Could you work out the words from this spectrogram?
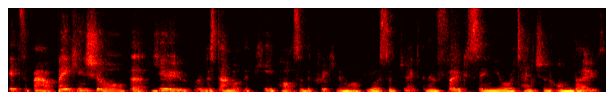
It's about making sure that you understand what the key parts of the curriculum are for your subject and then focusing your attention on those.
